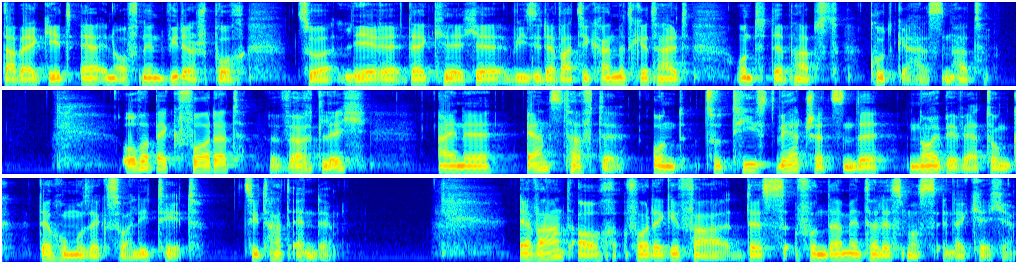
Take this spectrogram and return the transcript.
Dabei geht er in offenen Widerspruch zur Lehre der Kirche, wie sie der Vatikan mitgeteilt und der Papst gutgeheißen hat. Overbeck fordert wörtlich eine ernsthafte und zutiefst wertschätzende Neubewertung der Homosexualität. Zitat Ende. Er warnt auch vor der Gefahr des Fundamentalismus in der Kirche.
